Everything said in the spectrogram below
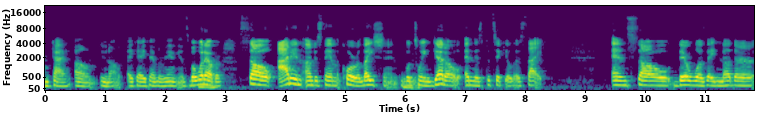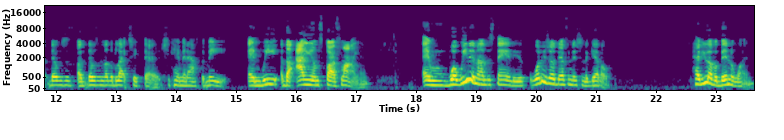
Okay, um, you know, aka family reunions, but whatever. So I didn't understand the correlation between ghetto and this particular site. And so there was another there was just a, there was another black chick there. She came in after me and we the I am start flying. And what we didn't understand is what is your definition of ghetto? Have you ever been to one?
